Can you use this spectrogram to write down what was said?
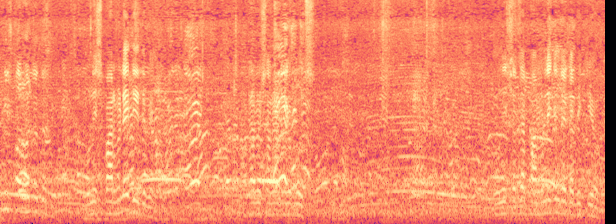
উনিশ পার হলে দেবো। উনিশ পার হলেই দিয়ে দেবেন। আঠারো সাড়ে আঠারো বুঝ উনিশ হাজার পার হলে কিন্তু এটা বিক্রি হবে।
